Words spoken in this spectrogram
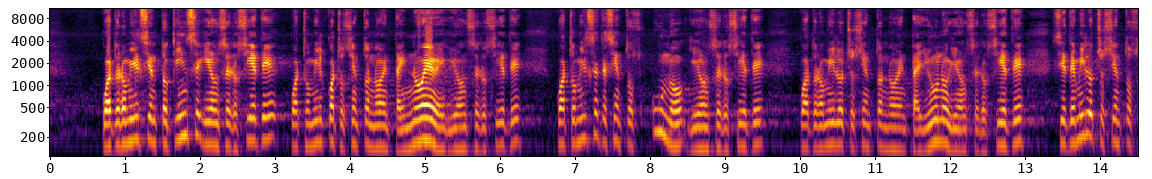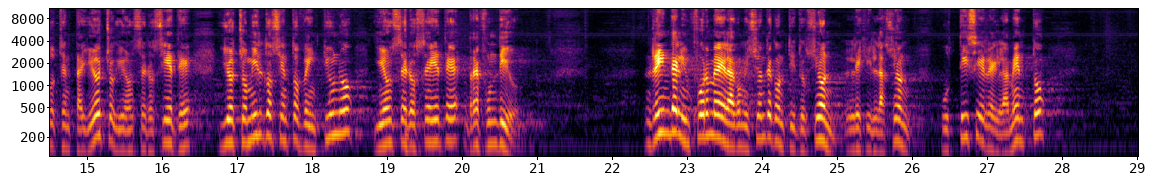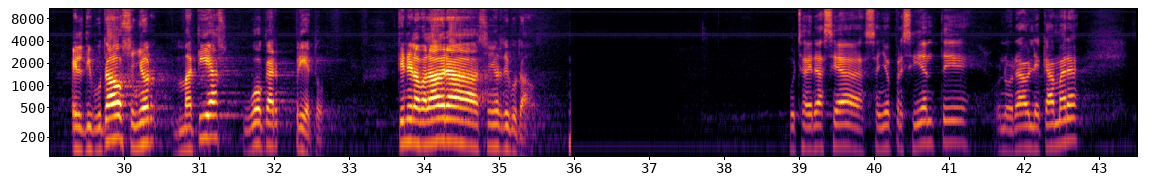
4115-07, 4499-07, 4701-07, 4891-07, 7888-07 y 8221-07 refundido. Rinde el informe de la Comisión de Constitución, Legislación, Justicia y Reglamento el diputado señor Matías Walker Prieto. Tiene la palabra, señor diputado. Muchas gracias, señor presidente, honorable Cámara.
